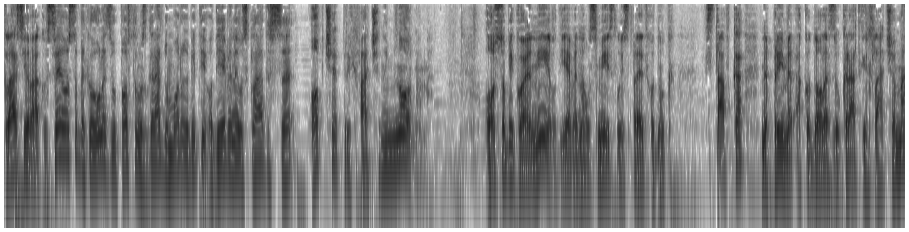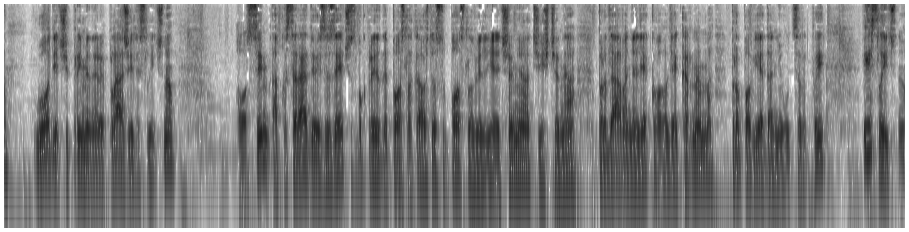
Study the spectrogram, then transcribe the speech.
glasi ovako. Sve osobe koje ulaze u poslovnu zgradu moraju biti odjevene u skladu s opće prihvaćenim normama. Osobi koja nije odjevena u smislu iz prethodnog stavka, na primjer ako dolaze u kratkim hlačama, u odjeći primjenjenoj plaži ili slično, osim ako se radi o izuzeću zbog prirode posla kao što su poslovi liječenja, čišćenja, prodavanja lijekova u ljekarnama, propovjedanju u crkvi i slično.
